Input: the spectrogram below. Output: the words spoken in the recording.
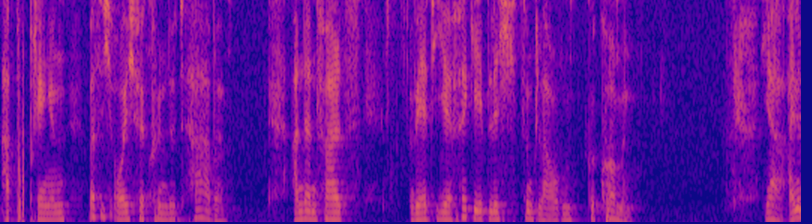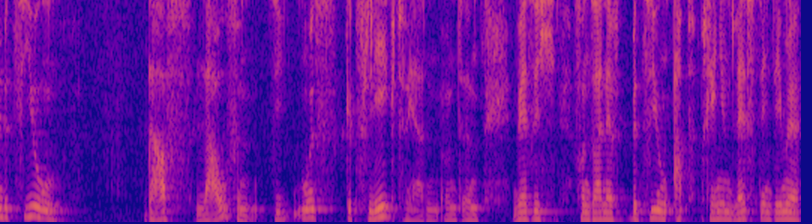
abbringen, was ich euch verkündet habe. Andernfalls wärt ihr vergeblich zum Glauben gekommen. Ja, eine Beziehung darf laufen, sie muss gepflegt werden. Und ähm, wer sich von seiner Beziehung abbringen lässt, indem er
